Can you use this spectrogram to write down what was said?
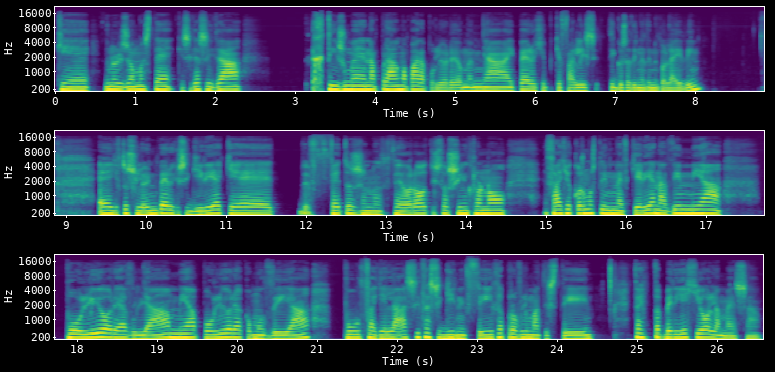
και γνωριζόμαστε και σιγά σιγά χτίζουμε ένα πράγμα πάρα πολύ ωραίο με μια υπέροχη επικεφαλής την Κωνσταντίνα την Νικολαίδη. Ε, γι' αυτό σου λέω είναι υπέροχη συγκυρία και φέτος θεωρώ ότι στο σύγχρονο θα έχει ο κόσμος την ευκαιρία να δει μια πολύ ωραία δουλειά, μια πολύ ωραία κομμωδία που θα γελάσει, θα συγκινηθεί, θα προβληματιστεί. Τα, τα περιέχει όλα μέσα.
